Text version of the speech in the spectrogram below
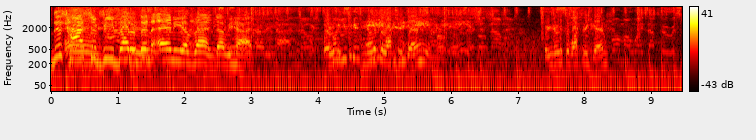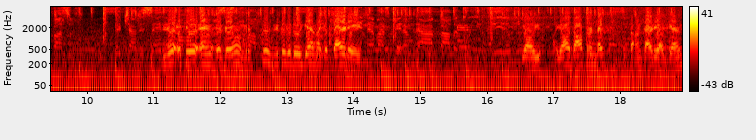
This oh, has to be better than any event that we had. Bro, But you can you know can watch You it again? aim. Bro, you know we can watch it again? You know, if you and if everyone missed this, we could do it again like a Saturday. Yo, y- y'all down for next on Saturday again?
